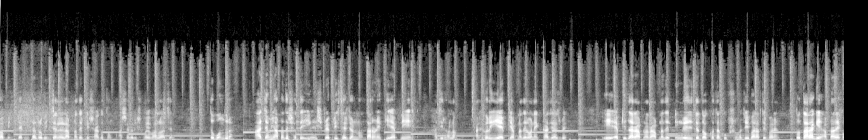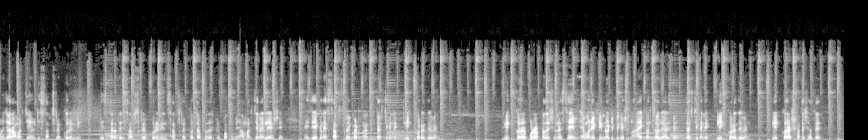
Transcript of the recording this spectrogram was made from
Robin technical Robin চ্যানেলে আপনাদেরকে স্বাগতম। আশা করি সবাই ভালো আছেন। তো বন্ধুরা, আজ আমি আপনাদের সাথে ইংলিশ প্র্যাকটিসের জন্য দারুণ একটি অ্যাপ নিয়ে হাজির হলাম। আশা করি এই অ্যাপটি আপনাদের অনেক কাজে আসবে। এই অ্যাপটি দ্বারা আপনারা আপনাদের ইংরেজিতে দক্ষতা খুব সহজেই বাড়াতে পারেন। তো তার আগে আপনারা এখনই যারা আমার চ্যানেলটি সাবস্ক্রাইব করেননি প্লিজ তাড়াতাড়ি সাবস্ক্রাইব করে নিন। সাবস্ক্রাইব করতে আপনাদেরকে প্রথমে আমার চ্যানেলে এসে এই যে এখানে সাবস্ক্রাইব বাটন আছে জাস্ট এখানে ক্লিক করে দেবেন। ক্লিক করার পর আপনাদের সামনে সেম এমন একটি নোটিফিকেশন আইকন চলে আসবে। জাস্ট এখানে ক্লিক করে দেবেন। ক্লিক করার সাথে সাথে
